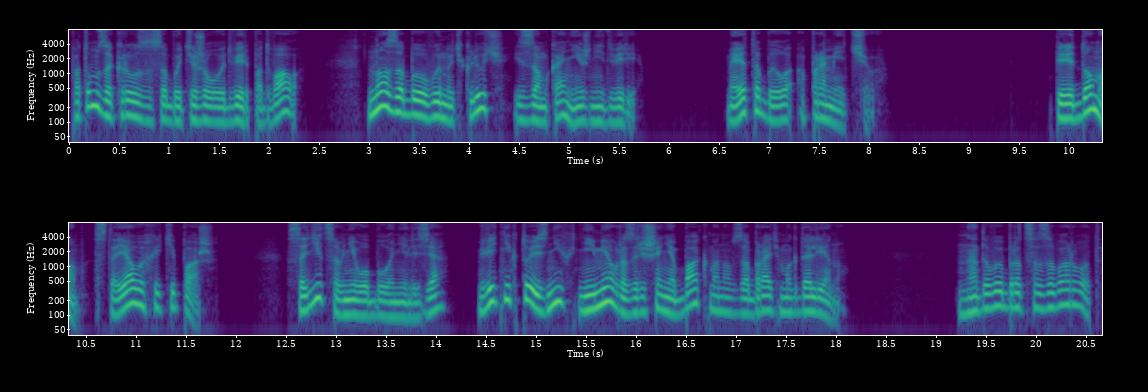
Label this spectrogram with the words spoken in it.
потом закрыл за собой тяжелую дверь подвала, но забыл вынуть ключ из замка нижней двери. Это было опрометчиво. Перед домом стоял их экипаж. Садиться в него было нельзя, ведь никто из них не имел разрешения Бакманов забрать Магдалену. Надо выбраться за ворота.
